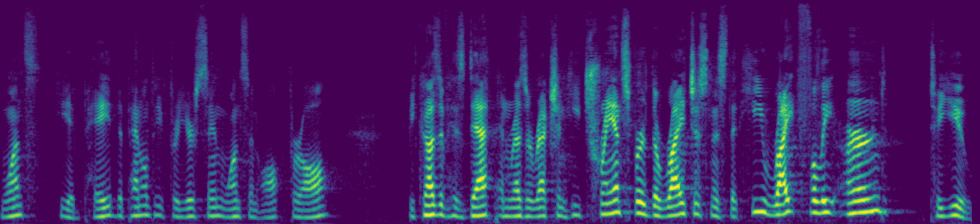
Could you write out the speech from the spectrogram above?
once he had paid the penalty for your sin once and all, for all, because of his death and resurrection, he transferred the righteousness that he rightfully earned to you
